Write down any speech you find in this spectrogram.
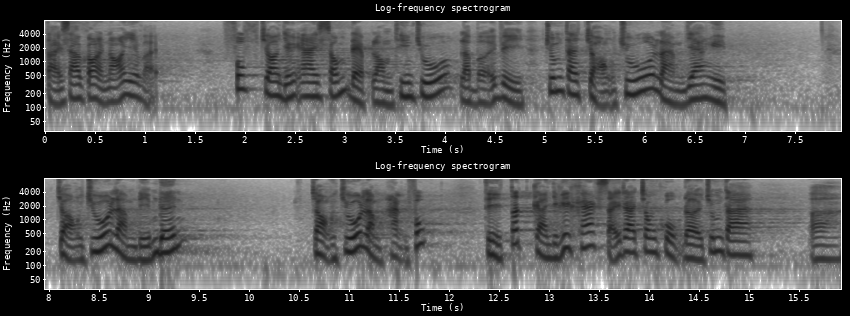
tại sao con lại nói như vậy? Phúc cho những ai sống đẹp lòng thiên chúa là bởi vì chúng ta chọn chúa làm gia nghiệp. Chọn chúa làm điểm đến. Chọn chúa làm hạnh phúc. Thì tất cả những cái khác xảy ra trong cuộc đời chúng ta à,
